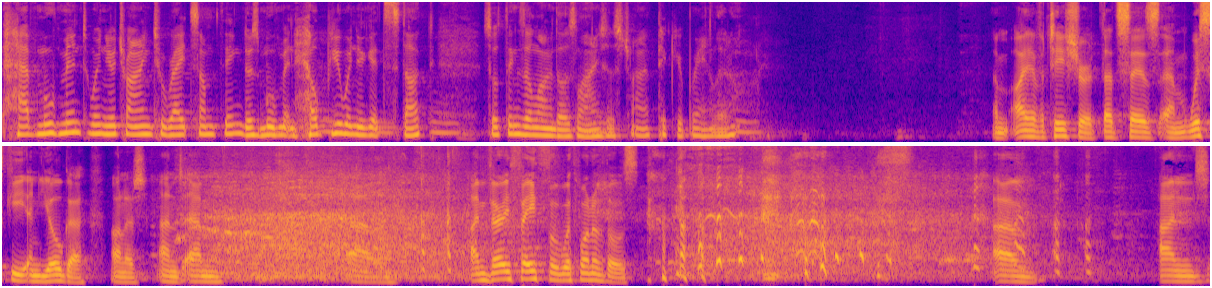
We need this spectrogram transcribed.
have movement when you're trying to write something? Does movement help you when you get stuck? So things along those lines, just trying to pick your brain a little. Um, I have a T-shirt that says um, "whiskey and yoga" on it, and um, uh, I'm very faithful with one of those. And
